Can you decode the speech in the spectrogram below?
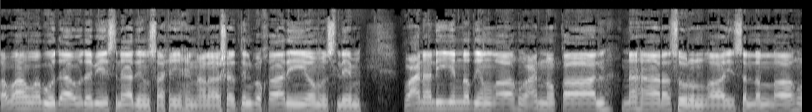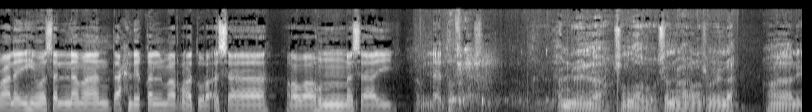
رواه أبو داود بإسناد صحيح على شرط البخاري ومسلم. وعن علي رضي الله عنه قال نهى رسول الله صلى الله عليه وسلم أن تحلق المرأة رأسها. رواه النسائي. الحمد لله وصلى الله وسلم على رسول الله وعلى آله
